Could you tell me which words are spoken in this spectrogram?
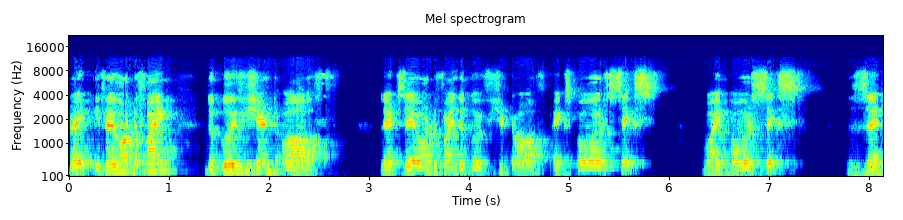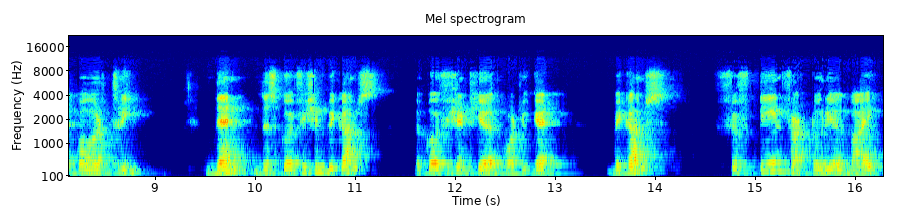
Right. If I want to find the coefficient of, let's say I want to find the coefficient of x power 6, y power 6, z power 3. Then this coefficient becomes the coefficient here, what you get becomes 15 factorial by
